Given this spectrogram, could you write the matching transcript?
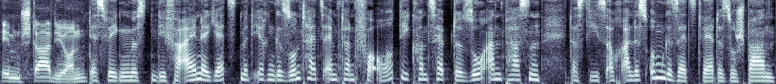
im Stadion. Deswegen müssten die Vereine jetzt mit ihren Gesundheitsämtern vor Ort die Konzepte so anpassen, dass dies auch alles umgesetzt umgesetzt werde, so Spahn.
